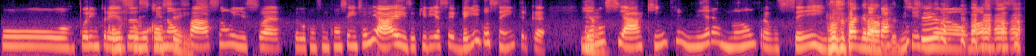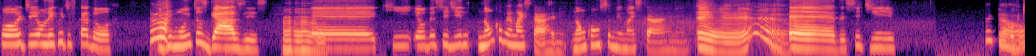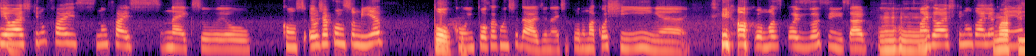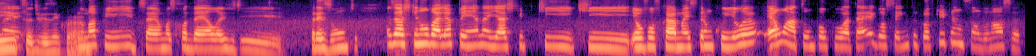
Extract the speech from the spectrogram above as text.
por, por empresas que não façam isso, é, pelo consumo consciente. Aliás, eu queria ser bem egocêntrica e hum. anunciar aqui em primeira mão para vocês. Você tá grávida? Mentira. Não, nossa, só se for de um liquidificador e de muitos gases. é, que eu decidi não comer mais carne, não consumir mais carne. É? É, decidi. Legal. Porque eu acho que não faz, não faz nexo. Eu, cons... eu já consumia pouco, pouco, em pouca quantidade, né? Tipo, numa coxinha, e algumas coisas assim, sabe? Uhum. Mas eu acho que não vale a Uma pena. Uma pizza de vez em quando. Numa pizza, umas rodelas de presunto mas eu acho que não vale a pena e acho que, que, que eu vou ficar mais tranquila. É um ato um pouco até egocêntrico. Eu fiquei pensando, nossa.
